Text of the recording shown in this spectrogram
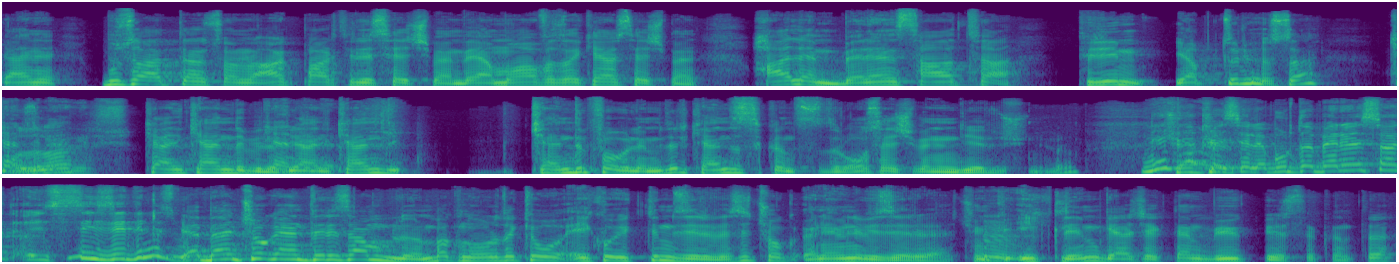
Yani bu saatten sonra AK Partili seçmen veya muhafazakar seçmen halen Beren Saat'a prim yaptırıyorsa Kendine o zaman bilir. kendi, kendi bilir. Kendi yani bilir. kendi kendi problemidir, kendi sıkıntısıdır o seçmenin diye düşünüyorum. Neden Çünkü- mesela burada Beren Saat siz izlediniz mi? ya ben çok enteresan buluyorum. Bakın oradaki o eko iklim zirvesi çok önemli bir zirve. Çünkü iklim gerçekten büyük bir sıkıntı.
